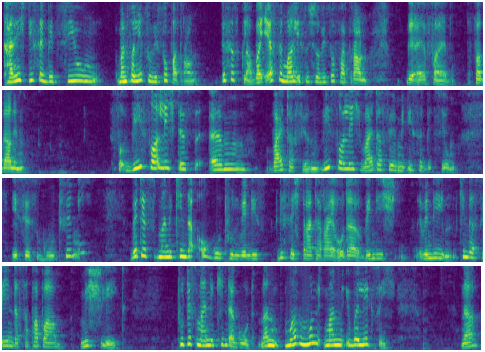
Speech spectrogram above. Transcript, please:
kann ich diese Beziehung, man verliert sowieso Vertrauen. Das ist klar. Bei ersten Mal ist sowieso Vertrauen äh, ver, vergangen. So, wie soll ich das ähm, weiterführen? Wie soll ich weiterführen mit dieser Beziehung? Ist es gut für mich? wird es meine Kinder auch gut tun, wenn dies, diese Streiterei oder wenn die, wenn die Kinder sehen, dass der Papa mich schlägt. Tut es meine Kinder gut? Dann muss man, man überlegt sich. Na?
